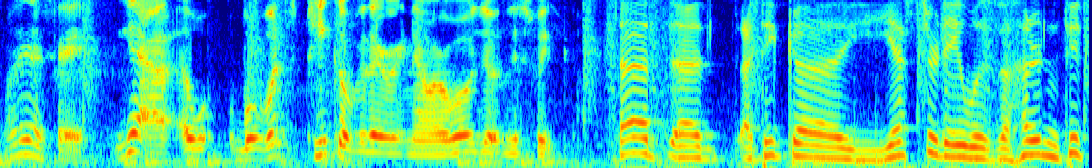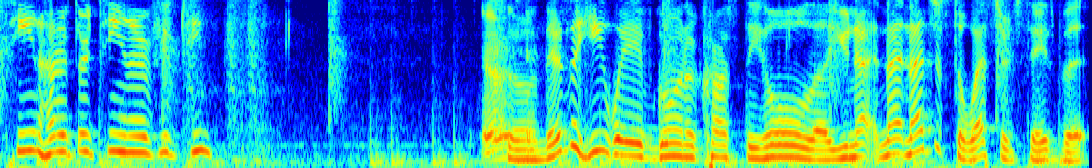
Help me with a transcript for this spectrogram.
what was I gonna say? Yeah. Uh, wh- what's peak over there right now, or what was it this week? Uh, uh, I think uh, yesterday was 115, 113, 115. Yeah, So okay. there's a heat wave going across the whole uh, United, not not just the western states, but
